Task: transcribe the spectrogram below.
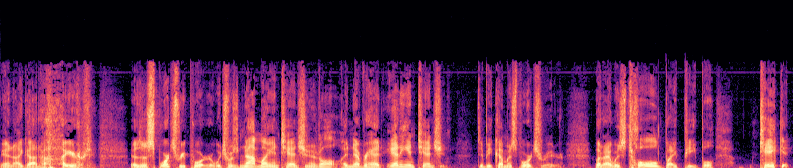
and I got hired as a sports reporter, which was not my intention at all. I never had any intention to become a sports writer. But I was told by people, take it,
